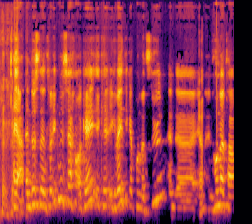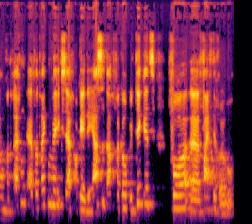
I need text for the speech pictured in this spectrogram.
ja, en dus dan zou ik nu zeggen, oké, okay, ik, ik weet, ik heb 100 sturen en uh, ja. in, in 100 dagen vertrekken, uh, vertrekken we. Ik zeg, oké, okay, de eerste dag verkoop ik tickets voor uh, 50 euro.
